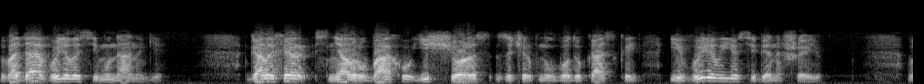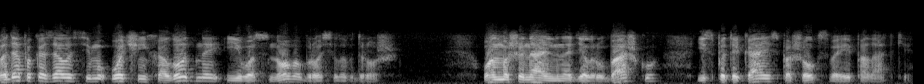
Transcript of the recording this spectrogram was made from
Вода вылилась ему на ноги. Галахер снял рубаху, еще раз зачерпнул воду каской и вылил ее себе на шею. Вода показалась ему очень холодной, и его снова бросило в дрожь. Он машинально надел рубашку и, спотыкаясь, пошел к своей палатке.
